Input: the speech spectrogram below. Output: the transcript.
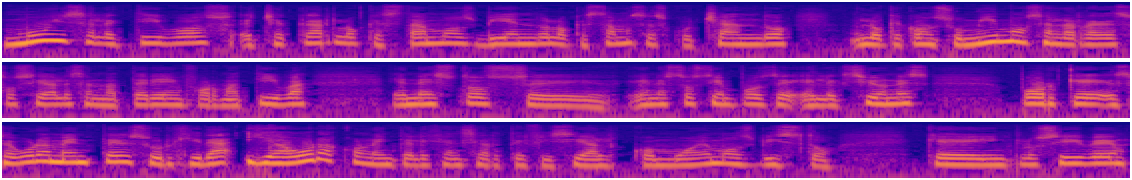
muy selectivos, eh, checar lo que estamos viendo, lo que estamos escuchando, lo que consumimos en las redes sociales en materia informativa en estos, eh, en estos tiempos de elecciones, porque seguramente surgirá, y ahora con la inteligencia artificial, como hemos visto, que inclusive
